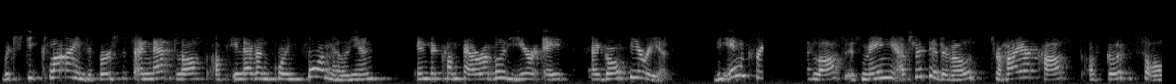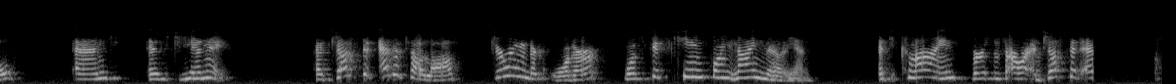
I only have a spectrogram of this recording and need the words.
which declined versus a net loss of 11.4 million in the comparable year eight ago period. The increase in loss is mainly attributable to higher cost of goods sold and SG&A. Adjusted EBITDA loss during the quarter was 15.9 million, a decline versus our adjusted EBITDA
